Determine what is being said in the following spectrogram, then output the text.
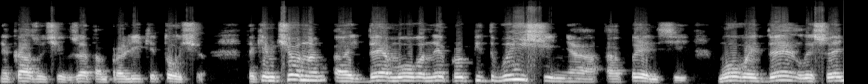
не кажучи вже там про ліки тощо. Таким чином е, йде мова не про підвищення е, пенсій, мова йде лише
